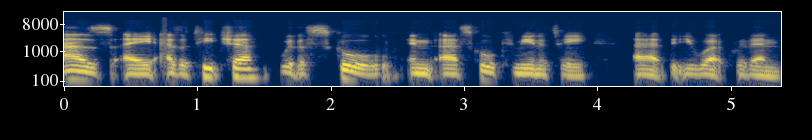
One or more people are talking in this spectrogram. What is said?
as a as a teacher with a school in a school community uh, that you work within.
